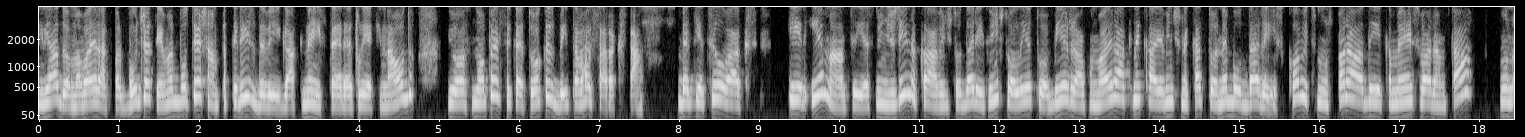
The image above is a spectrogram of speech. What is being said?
ir jādomā vairāk par budžetiem, varbūt tiešām pat ir izdevīgāk neiztērēt lieki naudu, jo nopērts tikai to, kas bija tavā sarakstā. Bet, ja cilvēks ir iemācījies, viņš zina, kā viņš to darīt, viņš to lieto biežāk un vairāk nekā, ja viņš nekad to nebūtu darījis. Covid mums parādīja, ka mēs varam tā, un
